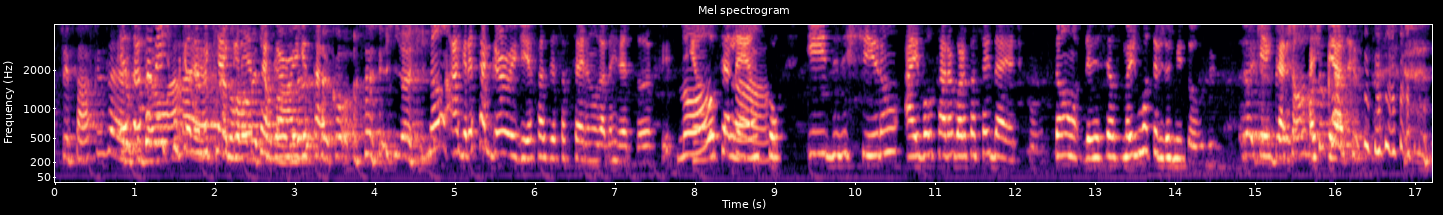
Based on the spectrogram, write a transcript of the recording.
Se pá, fizeram. Exatamente, fizeram porque eu lembro que a Greta Gerwig tá... Não, a Greta Gerwig ia fazer essa série no lugar da Hilary Duff. Tinha outro elenco e desistiram, aí voltaram agora com essa ideia, tipo. Então, deve ser o mesmo roteiro de 2012. Gente, deixando muito claro, que,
